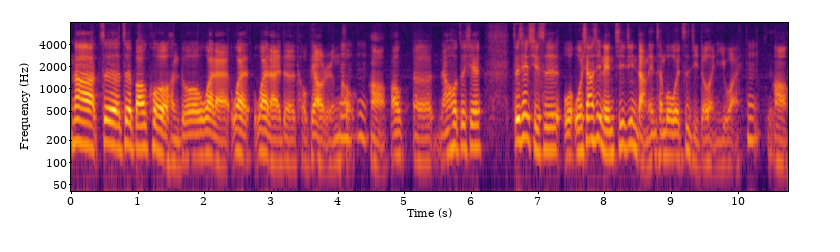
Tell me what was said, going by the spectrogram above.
那这这包括很多外来外外来的投票人口啊，包呃，然后这些这些其实我我相信连激进党连陈柏惟自己都很意外，嗯，啊，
